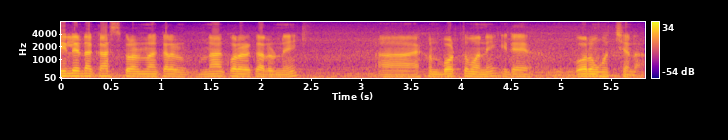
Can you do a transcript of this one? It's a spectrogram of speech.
রিলেটা কাজ করার না কারণ, না করার কারণে এখন বর্তমানে এটা গরম হচ্ছে না।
